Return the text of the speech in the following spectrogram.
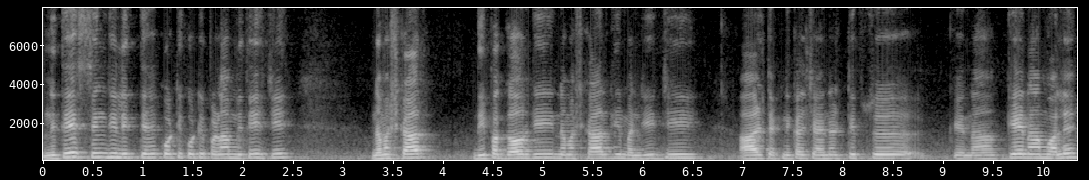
नितेश सिंह जी लिखते हैं कोटि कोटि प्रणाम नितेश जी। नमस्कार, दीपक गौर जी, नमस्कार जी, Manjeet ji, all technical channel tips के नाम के नाम वाले।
